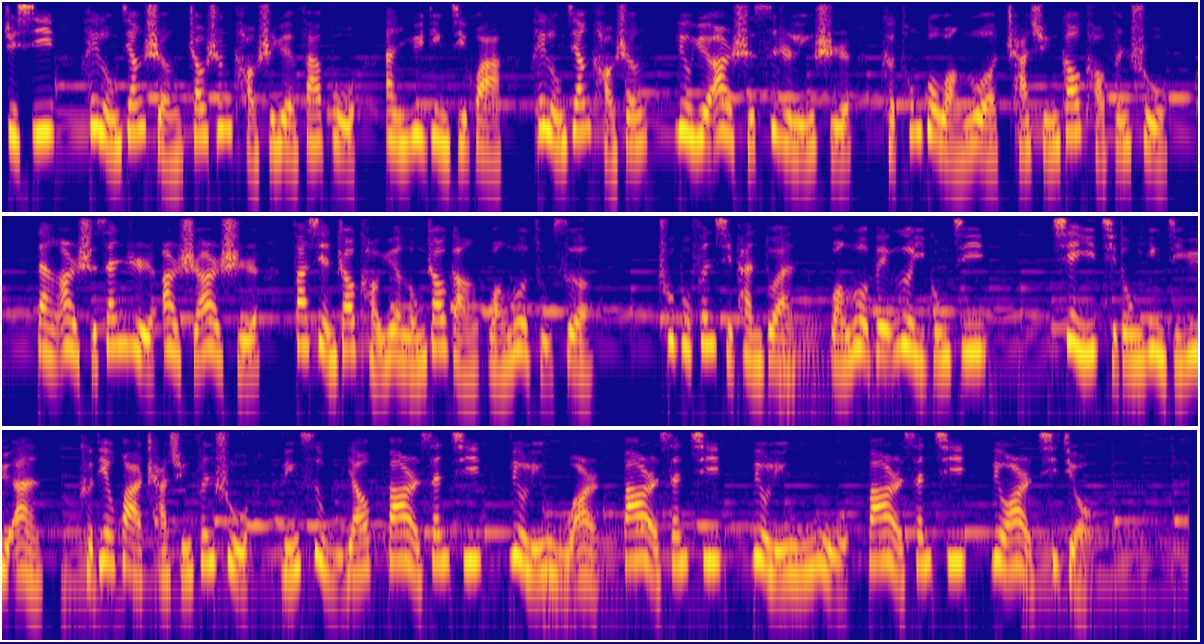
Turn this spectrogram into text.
据悉黑龙江省招生考试院发布按预定计划黑龙江考生六月二十四日零时可通过网络查询高考分数但二十三日二十二时发现招考院龙招岗网络阻塞。初步分析判断网络被恶意攻击现已启动应急预案可电话查询分数零四五幺八二三七六零五二八二三七六零五五八二三七六二七九。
